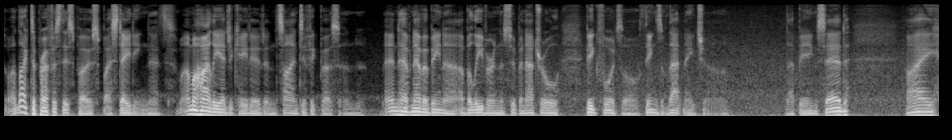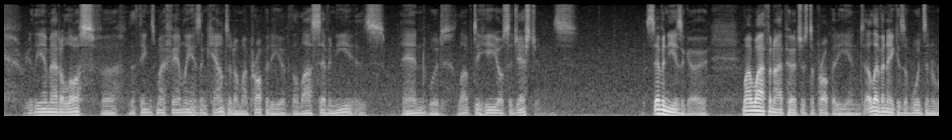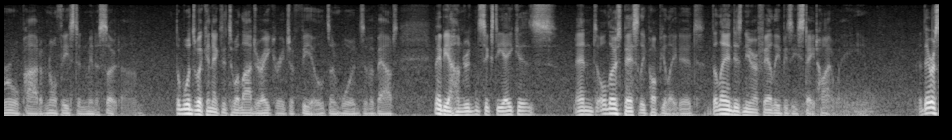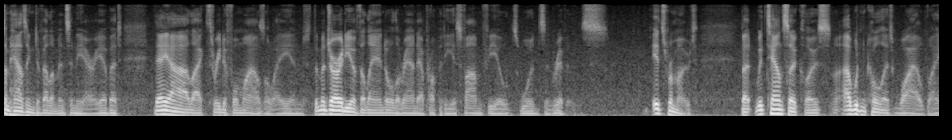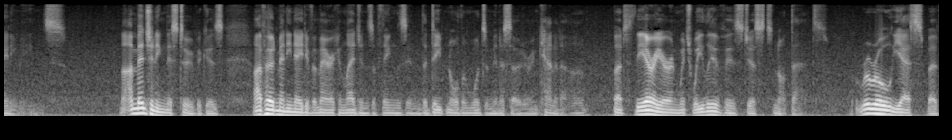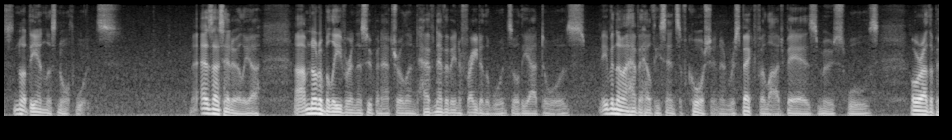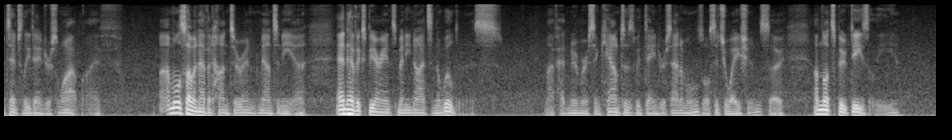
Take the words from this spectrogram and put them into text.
So I'd like to preface this post by stating that I'm a highly educated and scientific person, and have never been a, a believer in the supernatural, Bigfoot, or things of that nature. That being said, I really am at a loss for the things my family has encountered on my property over the last seven years, and would love to hear your suggestions. Seven years ago, my wife and I purchased a property and 11 acres of woods in a rural part of northeastern Minnesota. The woods were connected to a larger acreage of fields and woods of about maybe 160 acres, and although sparsely populated, the land is near a fairly busy state highway. There are some housing developments in the area, but they are like three to four miles away, and the majority of the land all around our property is farm fields, woods, and rivers. It's remote, but with town so close, I wouldn't call it wild by any means. I'm mentioning this too because I've heard many Native American legends of things in the deep northern woods of Minnesota and Canada, but the area in which we live is just not that. Rural, yes, but not the endless North Woods. As I said earlier, I'm not a believer in the supernatural and have never been afraid of the woods or the outdoors, even though I have a healthy sense of caution and respect for large bears, moose, wolves, or other potentially dangerous wildlife. I'm also an avid hunter and mountaineer, and have experienced many nights in the wilderness. I've had numerous encounters with dangerous animals or situations, so I'm not spooked easily,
